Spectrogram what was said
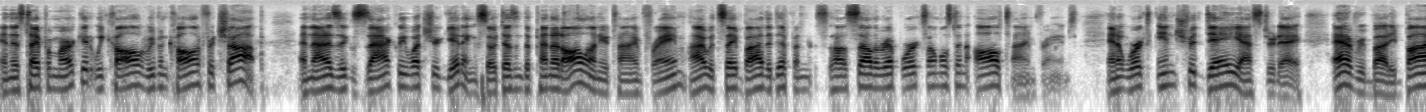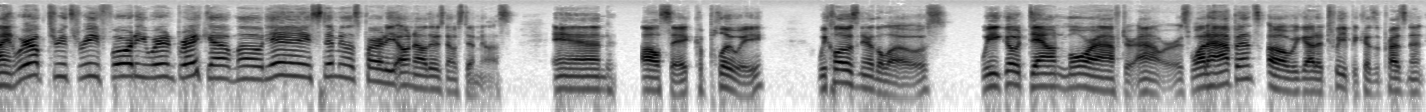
in this type of market, we call we've been calling for chop. And that is exactly what you're getting. So it doesn't depend at all on your time frame. I would say buy the dip and sell the rip works almost in all time frames. And it worked intraday yesterday. Everybody buying. We're up through 340. We're in breakout mode. Yay, stimulus party. Oh no, there's no stimulus. And I'll say kaplooey. We close near the lows. We go down more after hours. What happens? Oh, we got a tweet because the president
